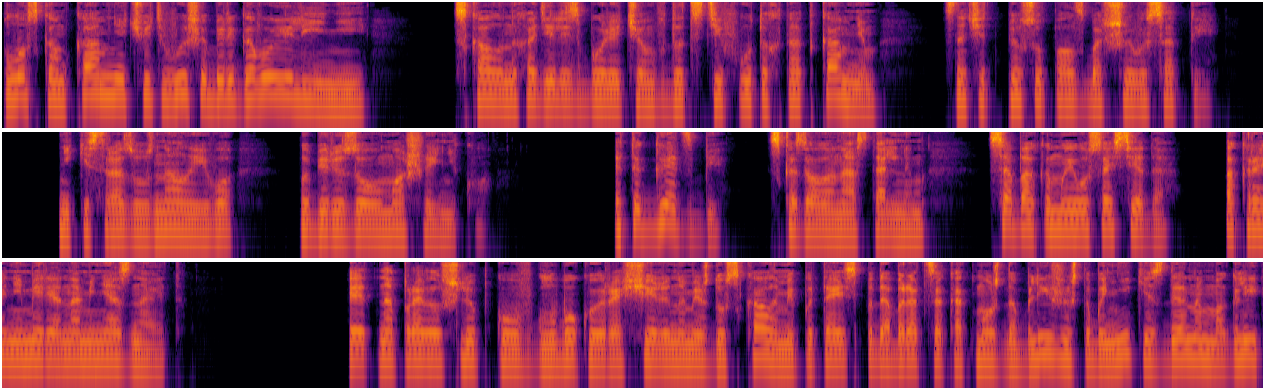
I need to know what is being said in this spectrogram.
плоском камне чуть выше береговой линии. Скалы находились более чем в двадцати футах над камнем, значит, пес упал с большой высоты. Ники сразу узнала его по бирюзовому ошейнику. «Это Гэтсби», — сказала она остальным, — «собака моего соседа. По крайней мере, она меня знает». Эд направил шлюпку в глубокую расщелину между скалами, пытаясь подобраться как можно ближе, чтобы Ники с Дэном могли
